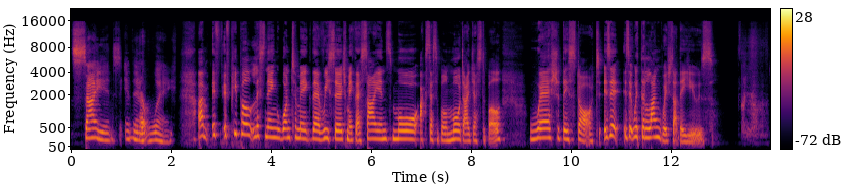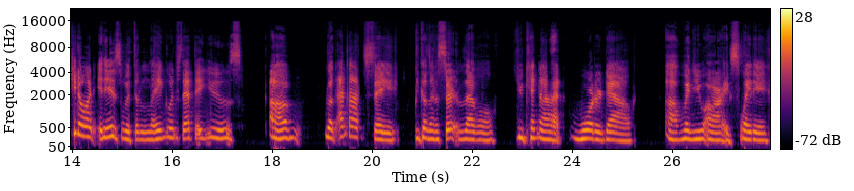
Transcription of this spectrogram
science in that way. Um, if if people listening want to make their research, make their science more accessible, more digestible, where should they start? Is it is it with the language that they use? You know what? It is with the language that they use. Um, look, I'm not saying because at a certain level you cannot water down uh, when you are explaining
